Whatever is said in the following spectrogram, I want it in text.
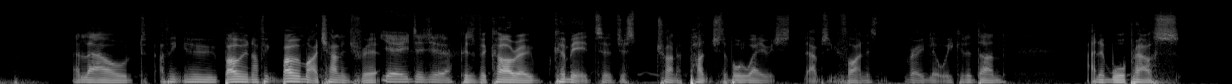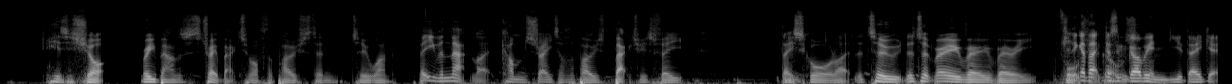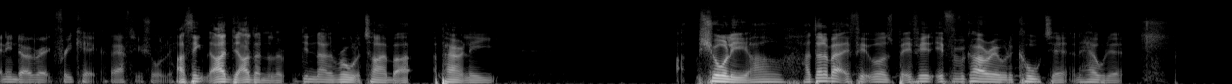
allowed. I think who Bowen. I think Bowen might have challenged for it Yeah, he did, yeah. because Vicario committed to just trying to punch the ball away, which is absolutely fine. There's very little he could have done. And then Ward-Prowse hits his shot, rebounds straight back to him off the post, and two one. But even that, like, comes straight off the post, back to his feet. They Mm. score like the two. The two very, very, very. Do you think if fortunate that doesn't goals. go in, you, they get an indirect free kick? They have to, surely. I think I, I don't know. the- Didn't know the rule at the time, but apparently, uh, surely, oh, I don't know about if it was, but if it, if Vicario would have caught it and held it,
